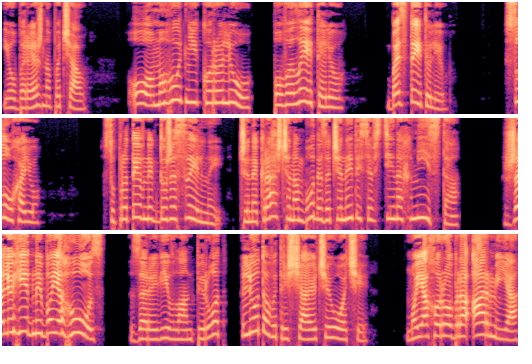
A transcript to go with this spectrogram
і обережно почав О, могутній королю, повелителю, без титулів. Слухаю. Супротивник дуже сильний. Чи не краще нам буде зачинитися в стінах міста? Жалюгідний боягуз. заревів лан пірот, люто витріщаючи очі. Моя хоробра армія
